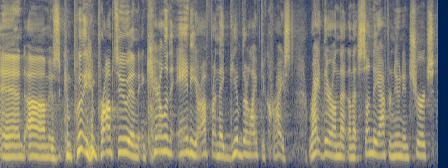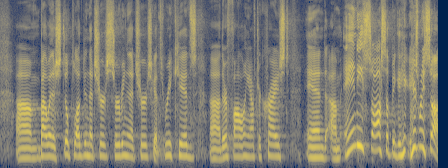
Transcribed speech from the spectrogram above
and um, it was completely impromptu. And, and Carolyn and Andy are up front, they give their life to Christ right there on that, on that Sunday afternoon in church. Um, by the way, they're still plugged in that church, serving in that church, got three kids. Uh, they're following after Christ. And um, Andy saw something. Here's what he saw.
